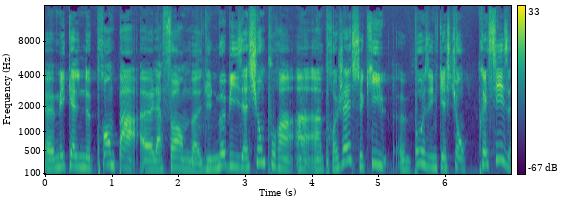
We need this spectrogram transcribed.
mais qu'elle ne prend pas la forme d'une mobilisation pour un, projet, ce qui pose une question précise,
